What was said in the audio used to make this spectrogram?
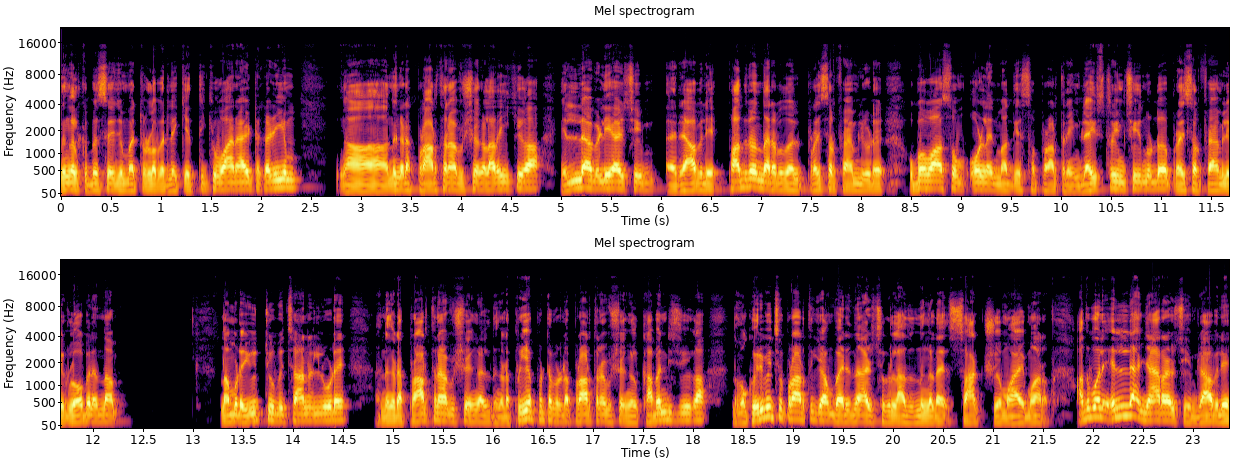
നിങ്ങൾക്ക് മെസ്സേജ് മറ്റുള്ളവരിലേക്ക് എത്തിക്കുവാനായിട്ട് കഴിയും. നിങ്ങളുടെ പ്രാർത്ഥനാ വിഷയങ്ങൾ അറിയിക്കുക. എല്ലാ വെള്ളിയാഴ്ചയും രാവിലെ പതിനൊന്നര മുതൽ പ്രൈസർ ഫാമിലിയുടെ ഉപവാസവും ഓൺലൈൻ മധ്യസ്ഥ പ്രാർത്ഥനയും ലൈവ് സ്ട്രീം ചെയ്യുന്നുണ്ട്. പ്രൈസർ ഫാമിലി ഗ്ലോബൽ എന്ന നമ്മുടെ യൂട്യൂബ് ചാനലിലൂടെ നിങ്ങളുടെ പ്രാർത്ഥനാ വിഷയങ്ങൾ നിങ്ങളുടെ പ്രിയപ്പെട്ടവരുടെ പ്രാർത്ഥനാ വിഷയങ്ങൾ കമന്റ് ചെയ്യുക. നമുക്ക് ഒരുമിച്ച് പ്രാർത്ഥിക്കാൻ വരുന്ന ആഴ്ചകളിൽ അത് നിങ്ങളുടെ സാക്ഷ്യമായി മാറും. അതുപോലെ എല്ലാ ഞായറാഴ്ചയും രാവിലെ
